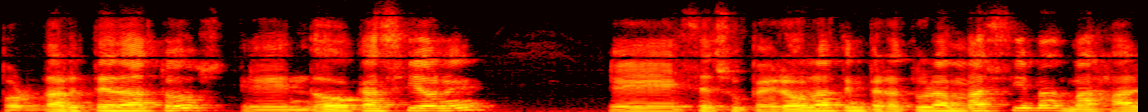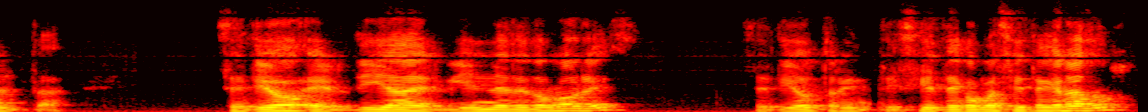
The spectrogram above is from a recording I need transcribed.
por darte datos, en dos ocasiones eh, se superó la temperatura máxima más alta. Se dio el día, el viernes de Dolores, se dio 37,7 grados,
